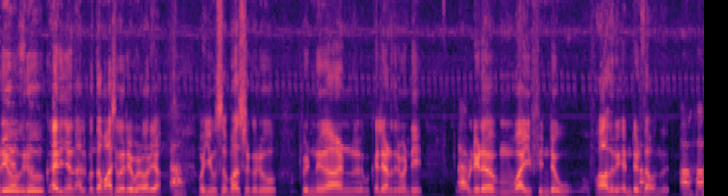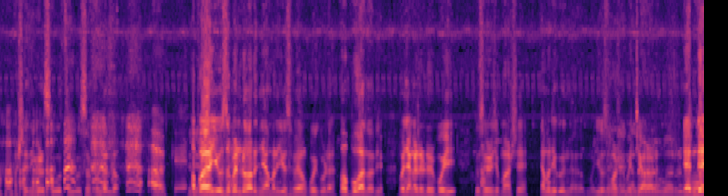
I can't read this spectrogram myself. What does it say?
ഒരു ഒരു കാര്യം ഞാൻ അല്പം തമാശ വരെ പറയാം. അപ്പോൾ യൂസഫ് മാസ്റ്റർക്ക് ഒരു പെണ്ണ് കാണൽ കല്യാണത്തിന് വേണ്ടി പുള്ളിയുടെ വൈഫിന്റെ ഫാദർ എന്റെ അടുത്താണ് വന്നത്. പക്ഷെ നിങ്ങളുടെ സുഹൃത്ത് യൂസഫ് ഉണ്ടല്ലോ. അപ്പൊ അപ്പോൾ യൂസഫ് എന്നോട് പറഞ്ഞു ഞാൻ പറഞ്ഞു യൂസഫ് ഞാൻ പോയിക്കൂടെ? അപ്പോൾ പോകാന്ന് പറഞ്ഞു. അപ്പോൾ ഞങ്ങളുടെ ഇടയിൽ പോയി. യൂസഫ് ചോദിച്ചു മാഷെ ഞാൻ പറഞ്ഞു യൂസഫ് മാഷെ പറ്റിയ ആളാണ്. എന്റെ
